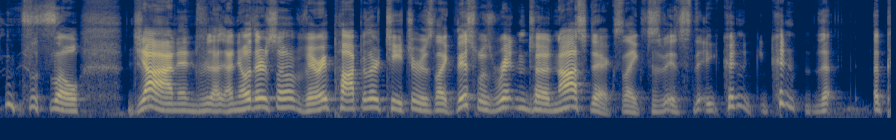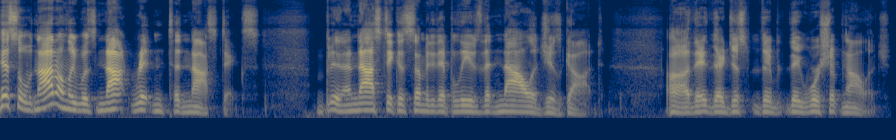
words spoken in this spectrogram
so John, and I know there's a very popular teacher is like this was written to Gnostics. Like it's it couldn't it couldn't the epistle not only was not written to Gnostics, but a Gnostic is somebody that believes that knowledge is God. Uh, they they're just they they worship knowledge.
